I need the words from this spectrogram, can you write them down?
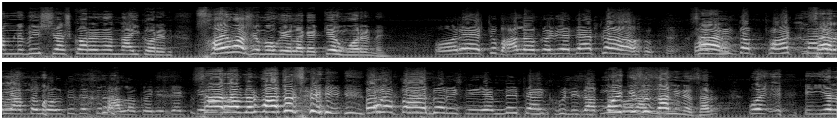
আপনি বিশ্বাস করেন আর নাই করেন। ছয় মাসে মগে এলাকায় কেউ মরে নাই। ওরে একটু ভালো করে দেখো। স্যার, fault মানে কি? এত বলতেছে একটু ভালো করে দেখতে স্যার আপনার পা ধরছি। ওরে পা ধরিস নি, এমনি প্যান্ট খুলি যাচ্ছে মই কিছু। জানি না স্যার। ওই ইয়ের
